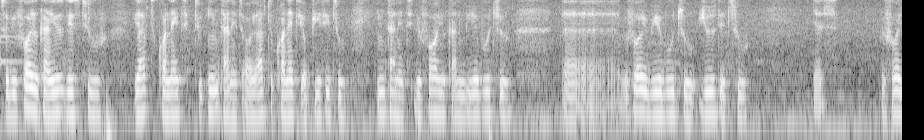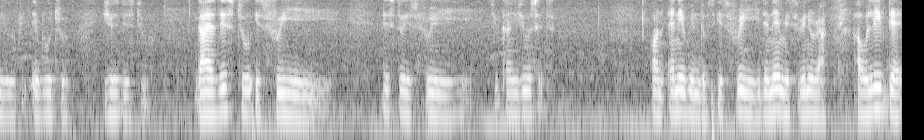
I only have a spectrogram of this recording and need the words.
So before you can use this tool, you have to connect to internet or you have to connect your PC to internet before you can be able to uh, before you be able to use the tool. Yes, before you be able to use this tool guys this tool is free. This tool is free. You can use it on any windows. It's free. The name is winura. I will leave the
